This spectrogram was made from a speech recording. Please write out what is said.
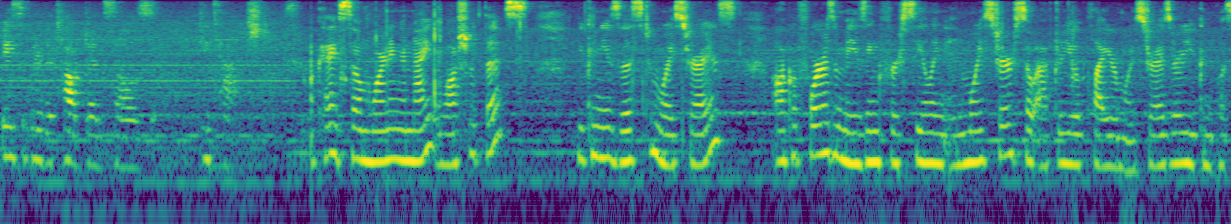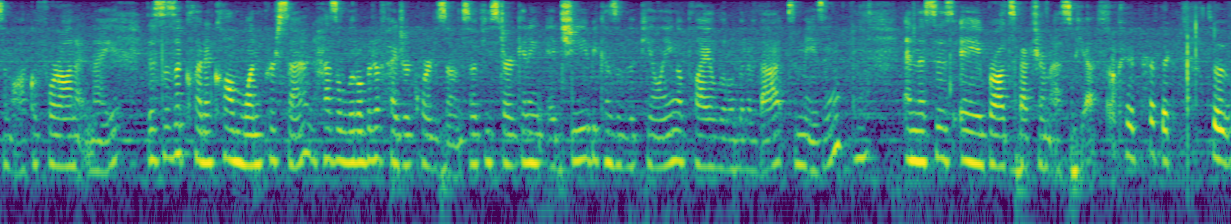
basically the top dead cells detached. Okay, so morning and night, wash with this. You can use this to moisturize. Aquaphor is amazing for sealing in moisture, so after you apply your moisturizer, you can put some Aquaphor on at night. This is a Clinicalm 1%, has a little bit of hydrocortisone, so if you start getting itchy because of the peeling, apply a little bit of that. It's amazing. Mm-hmm. And this is a broad spectrum SPF. Okay, perfect. So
